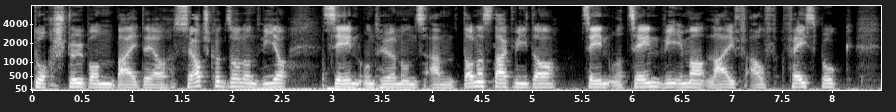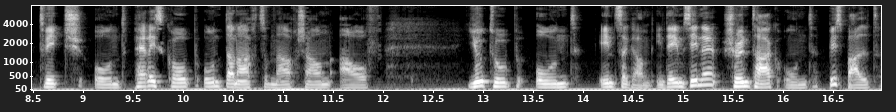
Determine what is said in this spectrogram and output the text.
Durchstöbern bei der Search Console. Und wir sehen und hören uns am Donnerstag wieder 10.10 Uhr, 10, wie immer live auf Facebook, Twitch und Periscope und danach zum Nachschauen auf YouTube und Instagram. In dem Sinne, schönen Tag und bis bald.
